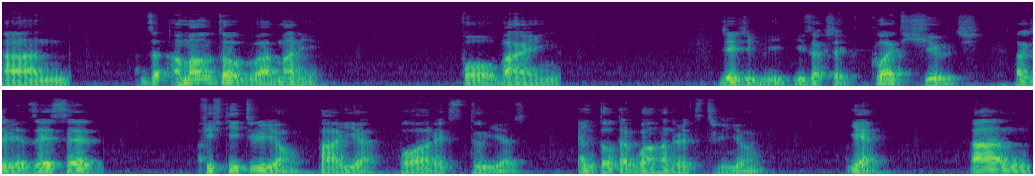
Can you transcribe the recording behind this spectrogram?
And the amount of uh, money for buying JGB is actually quite huge. Actually, they said 50 trillion per year for next two years. In total, 100 trillion yen. And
